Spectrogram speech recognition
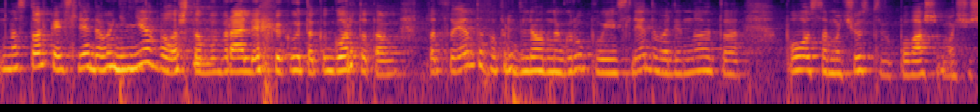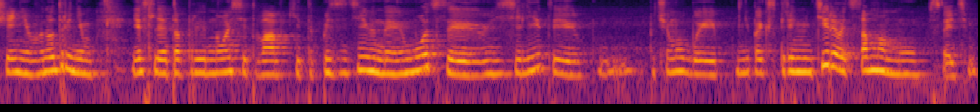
настолько исследований не было, чтобы брали какую-то когорту там пациентов, определенную группу и исследовали, но это по самочувствию, по вашим ощущениям внутренним, если это приносит вам какие-то позитивные эмоции, веселит, и почему бы не поэкспериментировать самому с этим.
